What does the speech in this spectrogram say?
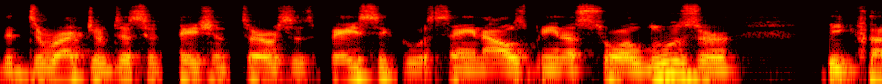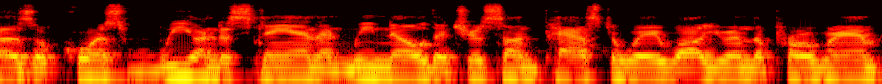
the director of dissertation services basically was saying I was being a sore loser because of course we understand and we know that your son passed away while you're in the program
